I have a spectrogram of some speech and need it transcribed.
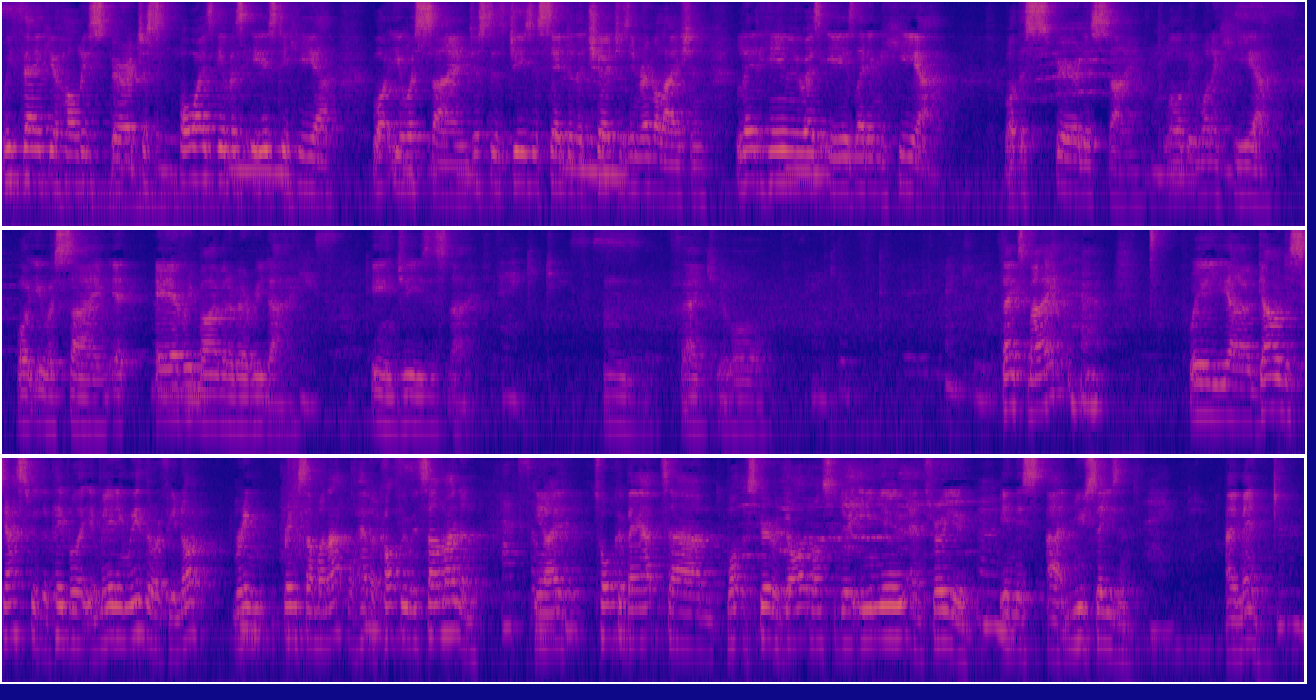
We thank you, Holy Spirit. Just always give us ears to hear what you are saying. Just as Jesus said to the churches in Revelation, let him who has ears, let him hear what the Spirit is saying. Lord, we want to hear what you are saying at every moment of every day. In Jesus' name. Thank you, Jesus. Mm, thank you, Lord. Thank you. Thank you. Thanks, mate. we uh, go and discuss with the people that you're meeting with, or if you're not, bring bring someone up or have a coffee with someone and Absolutely. you know talk about um, what the Spirit of God wants to do in you and through you in this uh, new season. Amen. Mm,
